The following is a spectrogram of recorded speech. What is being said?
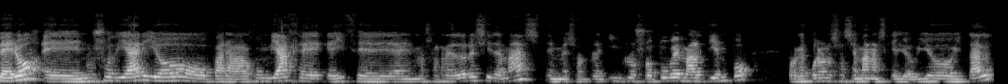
pero eh, en uso diario para algún viaje que hice en los alrededores y demás, eh, me sorprendió. Incluso tuve mal tiempo porque fueron esas semanas que llovió y tal.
